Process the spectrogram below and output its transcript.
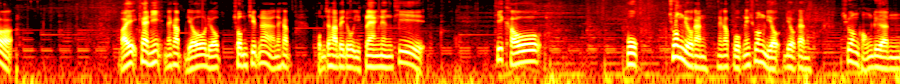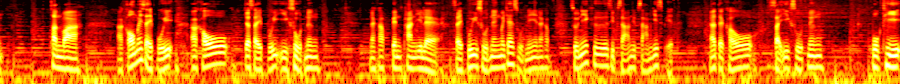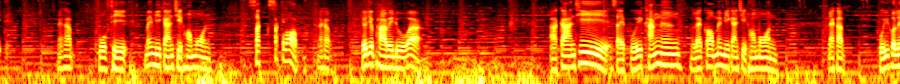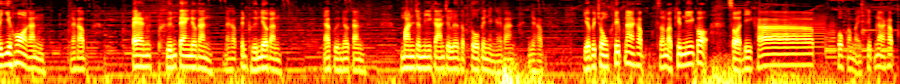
ไว้แค่นี้นะครับ เดี๋ยวเดี๋ยวชมคลิปหน้านะครับ ผมจะพาไปดูอีกแปลงหนึ่งที่ที่เขาปลูกช่วงเดียวกันนะครับ ปลูกในช่วงเดียวเดียวกัน ช่วงของเดือนธันวาเขาไม่ใส่ปุ๋ยเขาจะใส่ปุ๋ยอีกสูตรหนึ่งนะครับเป็นพันอีแหล่ใส่ปุ๋ยอีกสูตรหนึ่งไม่ใช่สูตรนี้นะครับสูตรนี้คือ 13 13 21นะแต่เขาใส่อีกสูตรหนึ่งปลูกทีนะครับปลูกทีไม่มีการฉีดฮอร์โมน สักสักรอบนะครับ เดี๋ยวจะพาไปดูว่าอาการที่ใส่ปุ๋ยครั้งหนึ่งแล้วก็ไม่มีการฉีดฮอร์โมนนะครับ ปุ๋ยคนละยี่ห้อกันนะครับ แปลงผืนแปลงเดียวกันนะครับ เป็นผืนเดียวกันนะผืนเดียวกัน มันจะมีการเจริญเติบโตเป็นยังไงบ้างนะครับ เดี๋ยวไปชมคลิปหน้าครับสำหรับคลิปนี้ก็สวัสดีครับ พบกันใหม่คลิปหน้าครับ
